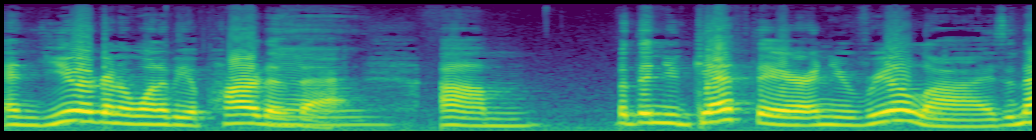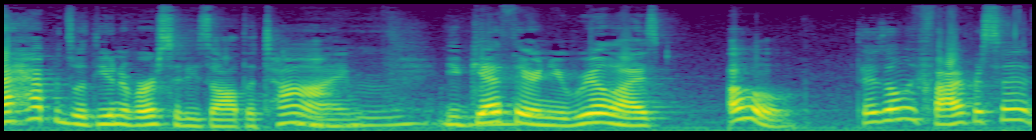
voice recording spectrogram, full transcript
and you're going to want to be a part of yeah. that um, but then you get there and you realize and that happens with universities all the time mm-hmm. you get there and you realize oh there's only 5%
